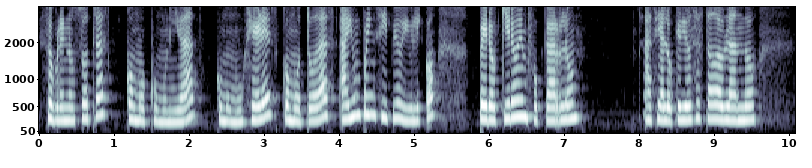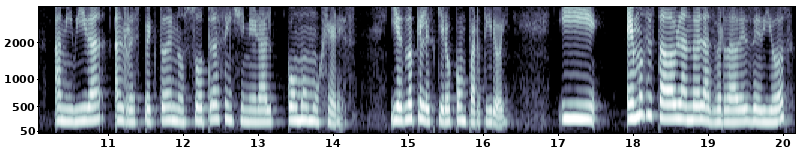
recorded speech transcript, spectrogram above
sobre nosotras como comunidad, como mujeres, como todas. Hay un principio bíblico pero quiero enfocarlo hacia lo que Dios ha estado hablando a mi vida al respecto de nosotras en general como mujeres. Y es lo que les quiero compartir hoy. Y hemos estado hablando de las verdades de Dios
